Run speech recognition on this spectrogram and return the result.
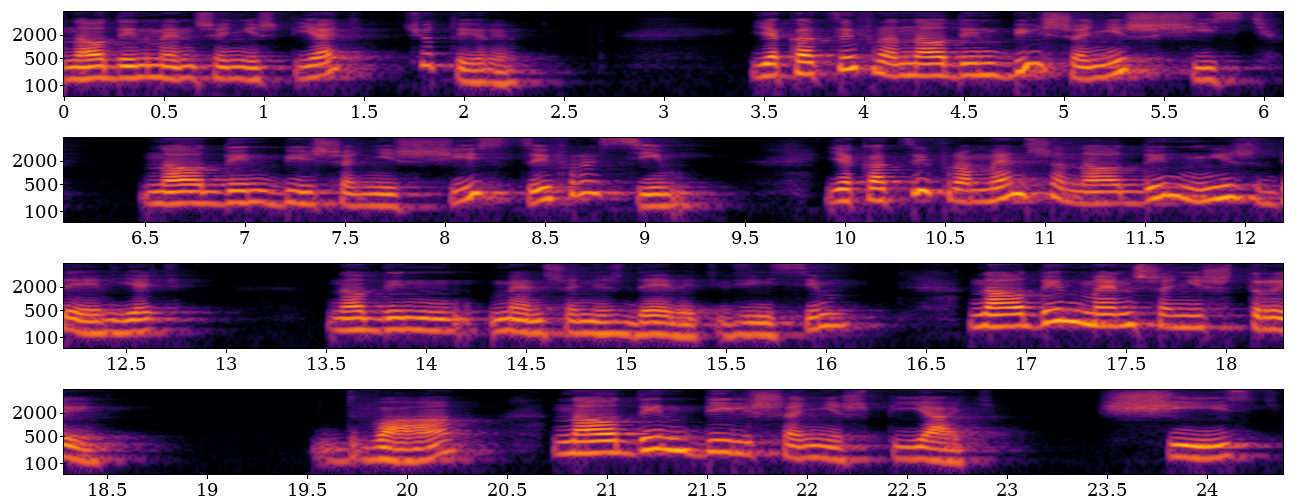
На 1 менше, ніж 5 4. Яка цифра на 1 більша, ніж 6? На 1 більша, ніж 6 цифра 7. Яка цифра менша на 1, ніж 9? На 1 менше, ніж 9 8. На 1 менша, ніж 3 2. На 1 більша, ніж 5 6.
